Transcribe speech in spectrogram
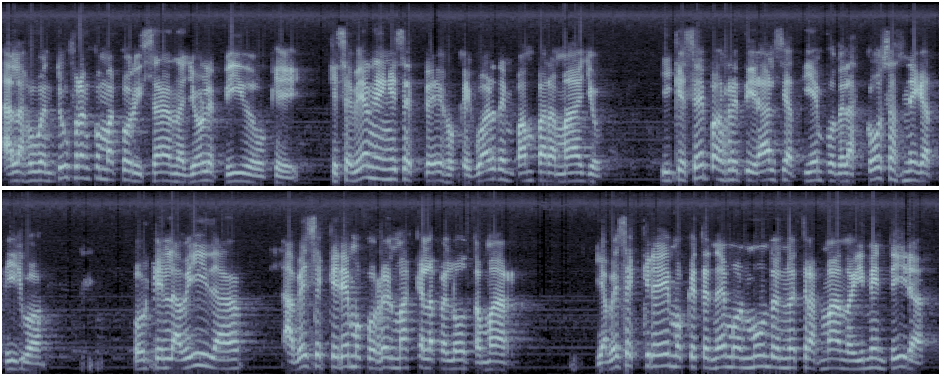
A la juventud franco-macorizana yo le pido que, que se vean en ese espejo, que guarden pan para mayo y que sepan retirarse a tiempo de las cosas negativas, porque en la vida a veces queremos correr más que la pelota, Mar, y a veces creemos que tenemos el mundo en nuestras manos, y mentira,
